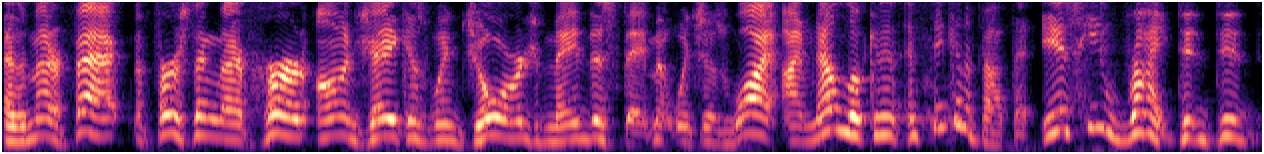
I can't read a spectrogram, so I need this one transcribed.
As a matter of fact, the first thing that I've heard on Jake is when George made this statement, which is why I'm now looking at and thinking about that. Is he right? Did, did,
